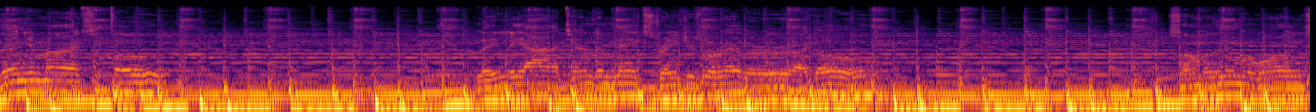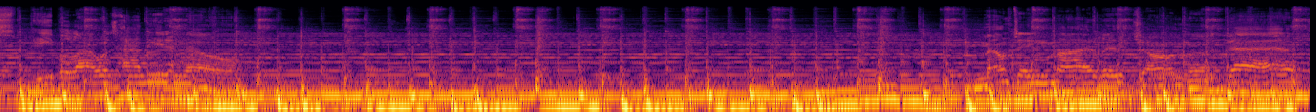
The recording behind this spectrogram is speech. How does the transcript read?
than you might suppose. Lately I tend to make strangers wherever I go. Some of them were once people I was happy to know. Mounting mileage on the dash,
